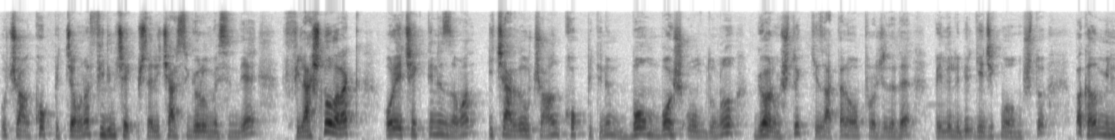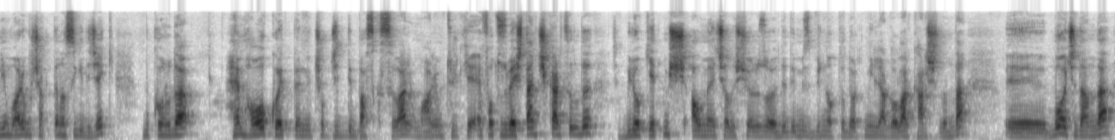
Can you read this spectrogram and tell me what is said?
uçağın kokpit camına film çekmişler içerisi görülmesin diye. Flaşlı olarak Orayı çektiğiniz zaman içeride uçağın kokpitinin bomboş olduğunu görmüştük ki zaten o projede de belirli bir gecikme olmuştu. Bakalım Milli Muharip Uçak'ta nasıl gidecek? Bu konuda hem hava kuvvetlerinin çok ciddi baskısı var. Malum Türkiye F-35'ten çıkartıldı. Blok 70 almaya çalışıyoruz o ödediğimiz 1.4 milyar dolar karşılığında. Ee, bu açıdan da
